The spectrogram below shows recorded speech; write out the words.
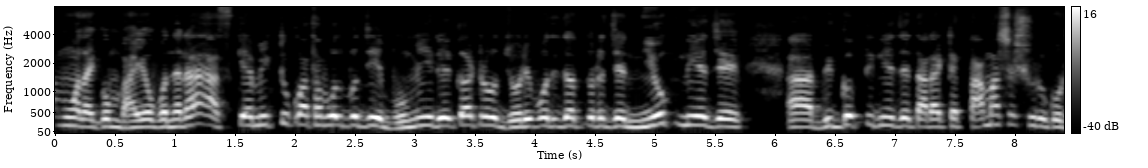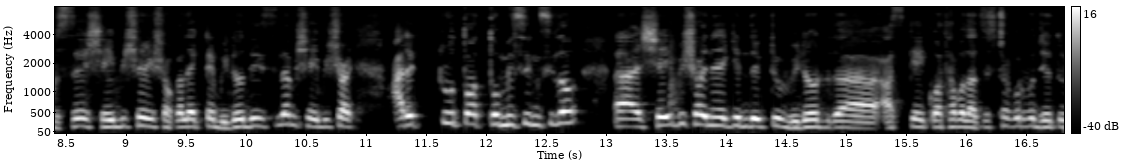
আসসালামু আলাইকুম ভাই ও বোনেরা। আজকে আমি একটু কথা বলব যে ভূমি রেকর্ড ও জরিপ অধিদপ্তরের যে নিয়োগ নিয়ে যে বিজ্ঞপ্তি নিয়ে যে তারা একটা তামাশা শুরু করছে, সেই বিষয়ে সকালে একটা ভিডিও দিয়েছিলাম, সেই বিষয় আরেকটু তথ্য মিসিং ছিল। সেই বিষয় নিয়ে কিন্তু একটু ভিডিও আজকে কথা বলার চেষ্টা করব, যেহেতু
